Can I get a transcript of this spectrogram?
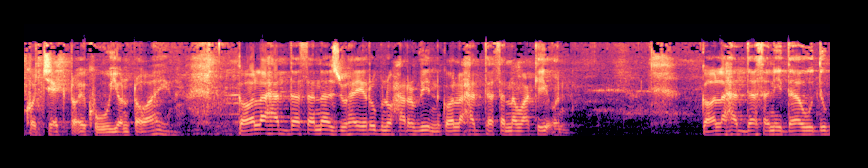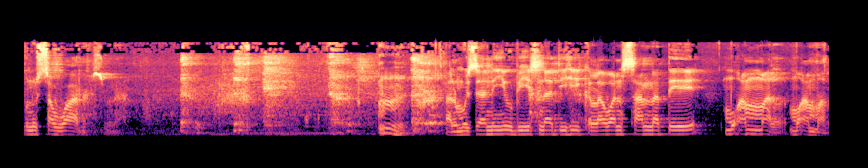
Gojek tok guyon tok ae Qala haddatsana Zuhair bin Harbin qala haddatsana Waqi'un. Qala haddatsani Dawud bin Sawar Al-Muzani bi isnadihi kelawan sanate muammal muammal.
